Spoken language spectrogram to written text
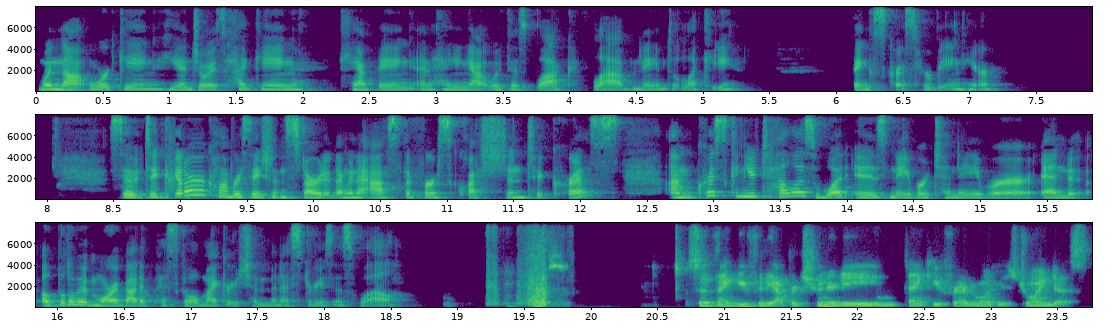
When not working, he enjoys hiking, camping, and hanging out with his black lab named Lucky. Thanks, Chris, for being here. So, to get our conversation started, I'm going to ask the first question to Chris. Um, Chris, can you tell us what is Neighbor to Neighbor and a little bit more about Episcopal Migration Ministries as well? So, thank you for the opportunity and thank you for everyone who's joined us.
